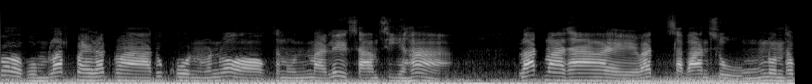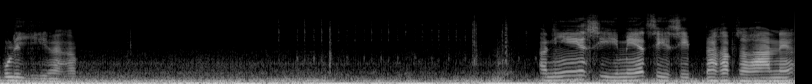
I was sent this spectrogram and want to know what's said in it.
ก็ผมลัดไปลัดมาทุกคนมันว่าออกถนนหมายเลขสามสี่ห้าลัดมาทางไอ้วัดสะพานสูงนนทบุรีนะครับ อันนี้สี่เมตรสี่สิบนะครับสะพานเนี้ย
